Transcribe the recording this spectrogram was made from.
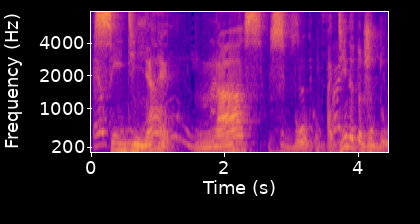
соединяет нас с Богом. Один и тот же Дух.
